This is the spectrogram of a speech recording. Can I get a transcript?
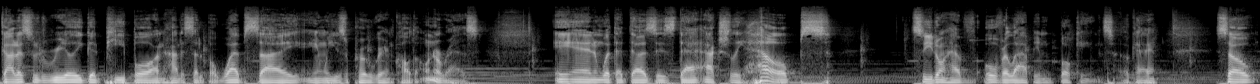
got us with really good people on how to set up a website and we use a program called OwnerRez and what that does is that actually helps so you don't have overlapping bookings okay so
